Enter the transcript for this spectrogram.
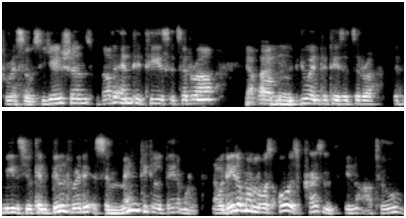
through associations with other entities, etc yeah. um, view entities, etc. That means you can build really a semantical data model. Now, a data model was always present in R2,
